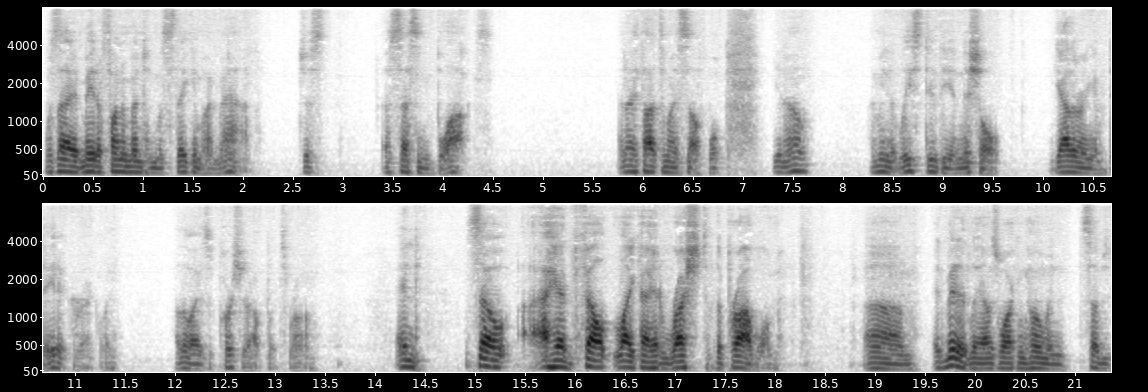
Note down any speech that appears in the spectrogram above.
was I had made a fundamental mistake in my math. Just assessing blocks. And I thought to myself, well, you know, I mean, at least do the initial gathering of data correctly. Otherwise, of course, your output's wrong. And so I had felt like I had rushed the problem. Um, admittedly, I was walking home in sub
